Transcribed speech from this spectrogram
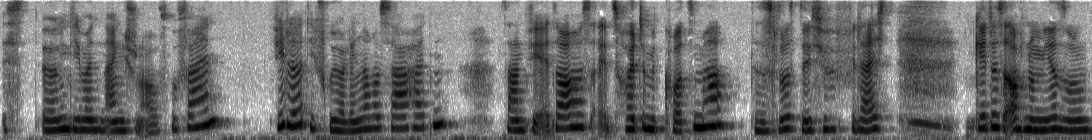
Ist irgendjemandem eigentlich schon aufgefallen, Viele, die früher längeres Haar hatten, sahen viel älter aus als heute mit kurzem Haar. Das ist lustig. Vielleicht geht es auch nur mir so,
